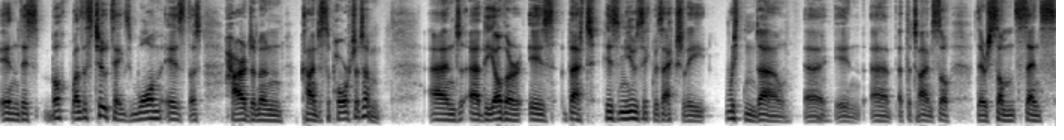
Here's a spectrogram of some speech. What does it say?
in this book, well, there's two things. One is that Hardiman kind of supported him, and uh, the other is that his music was actually written down uh, in uh, at the time. So there's some sense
